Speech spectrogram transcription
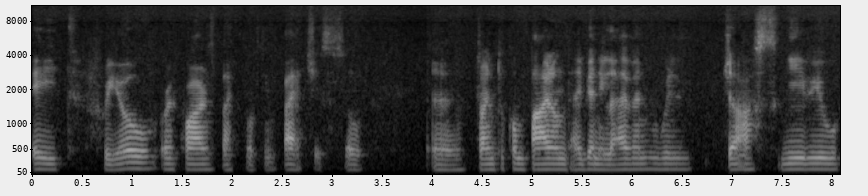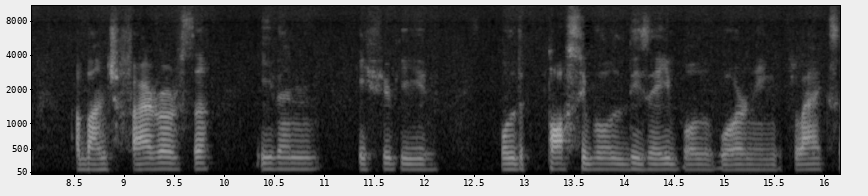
8.3.0 requires backporting patches. So uh, trying to compile on Debian 11 will just give you a bunch of errors, even if you give all the possible disable warning flags,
